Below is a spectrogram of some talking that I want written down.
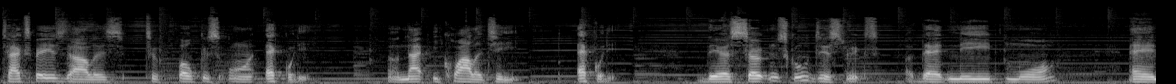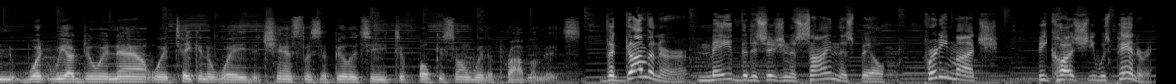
taxpayers' dollars to focus on equity, uh, not equality, equity there are certain school districts uh, that need more. And what we are doing now, we're taking away the chancellor's ability to focus on where the problem is. The governor made the decision to sign this bill pretty much because she was pandering.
